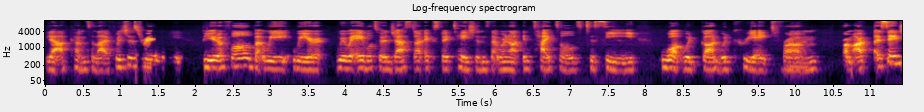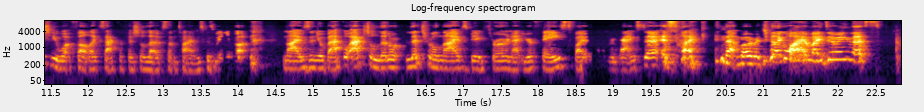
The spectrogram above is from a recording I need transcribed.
yeah, come to life, which is really beautiful. But we we are, we were able to adjust our expectations that we're not entitled to see what would God would create from from our essentially what felt like sacrificial love sometimes because when you've got knives in your back or actual little literal knives being thrown at your face by a gangster, it's like in that moment you're like, why am I doing this? But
